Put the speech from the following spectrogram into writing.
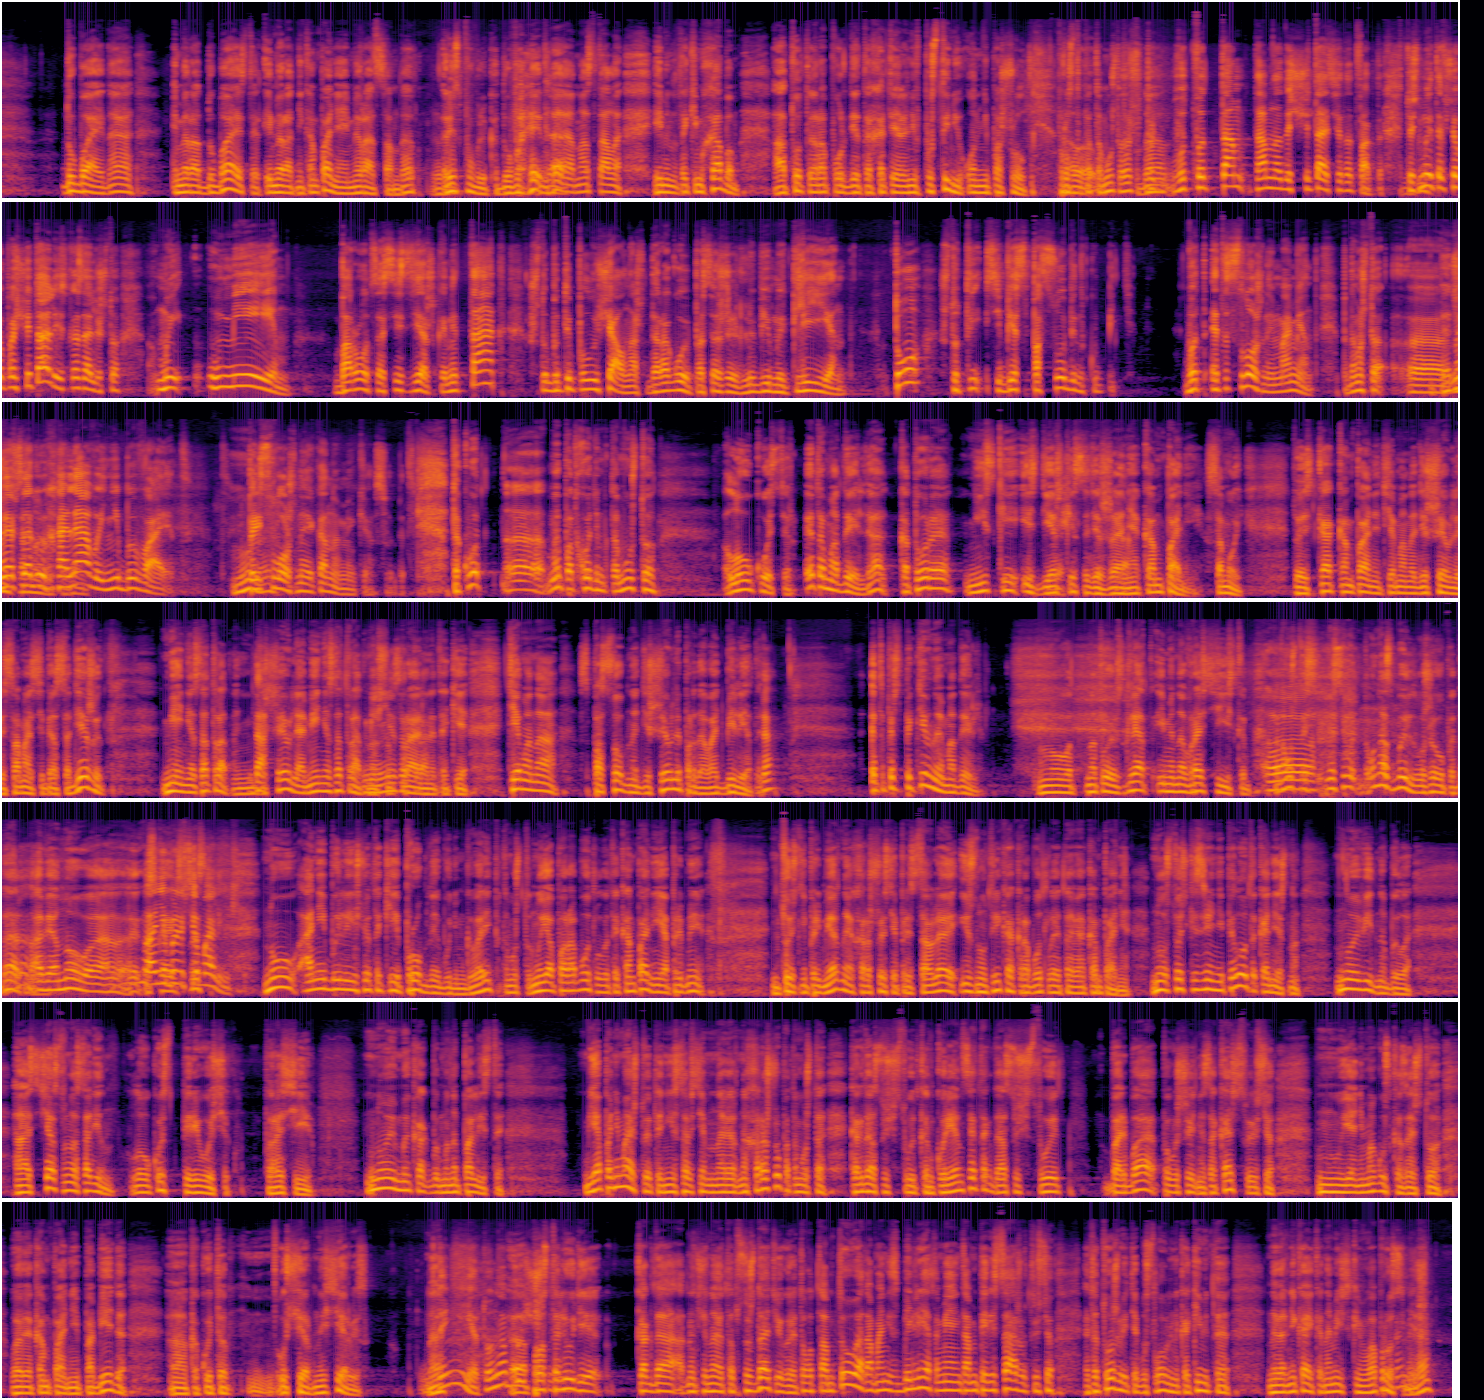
Дубай, да, Эмират Дубай, Эмират не компания, а Эмират сам, да? Республика Дубай, да. да, она стала именно таким хабом, а тот аэропорт где-то хотели они в пустыню, он не пошел. Просто а, потому что... Туда... Вот, вот там, там надо считать этот фактор. То есть мы это все посчитали и сказали, что мы умеем бороться с издержками так, чтобы ты получал, наш дорогой пассажир, любимый клиент, то, что ты себе способен купить. Вот это сложный момент, потому что, э, ну я всегда говорю, халявы не бывает. Ну, При да. сложной экономике особенно. Так вот, э, мы подходим к тому, что лоукостер – это модель, да, которая низкие издержки содержания да. компании самой. То есть как компания, чем она дешевле сама себя содержит, менее затратно, не да. дешевле, а менее затратно, менее затратно. правильно такие, тем она способна дешевле продавать билеты. Да. Это перспективная модель. Ну вот, на твой взгляд, именно в российском. Потому что на сегодня, у нас были уже опыт, да, да. Авианова. Ну, они были все маленькие. Ну, они были еще такие пробные, будем говорить, потому что, ну, я поработал в этой компании, я примерно... То есть не примерно, я хорошо себе представляю изнутри, как работала эта авиакомпания. Но с точки зрения пилота, конечно, ну, видно было. А сейчас у нас один лоукост-перевозчик по России. Ну, и мы как бы монополисты. Я понимаю, что это не совсем, наверное, хорошо, потому что когда существует конкуренция, тогда существует борьба, повышение за качество и все. Ну, я не могу сказать, что в авиакомпании «Победа» а, какой-то ущербный сервис. Да, да нет, он обычный. Просто люди когда начинают обсуждать, и говорят, вот там то, а там они с билетами, они там пересаживают, и все. Это тоже ведь обусловлено какими-то наверняка экономическими вопросами, Конечно. да?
